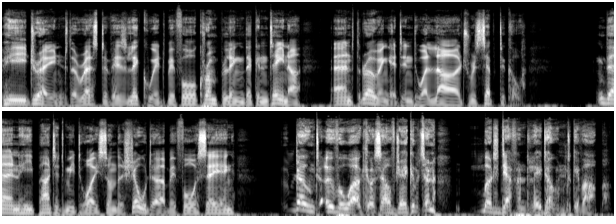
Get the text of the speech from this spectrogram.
He drained the rest of his liquid before crumpling the container and throwing it into a large receptacle. Then he patted me twice on the shoulder before saying, Don't overwork yourself, Jacobson, but definitely don't give up.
